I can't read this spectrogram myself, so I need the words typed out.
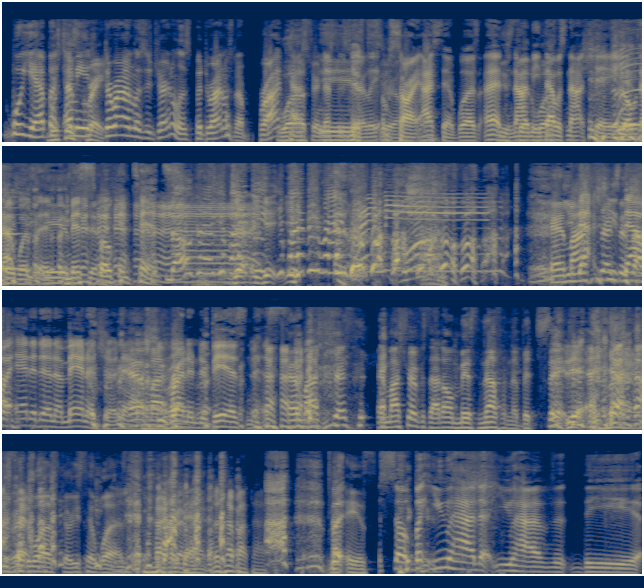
Well, yeah, but I mean, great. Duran was a journalist, but Duran wasn't a broadcaster Was, necessarily. I'm sorry, I said was. I did not mean was. that was not shade. No, that was a misspoken tense. No, girl, you might be, you might be right. And my now- strength she's is now I- an editor and a manager now. She's my- running the business. and my strength, and my strength is I don't miss nothing. a bitch said. Yeah. you said was, girl. You said was. Right, right, right. Let's talk about that. That But is. so, but you had you have the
